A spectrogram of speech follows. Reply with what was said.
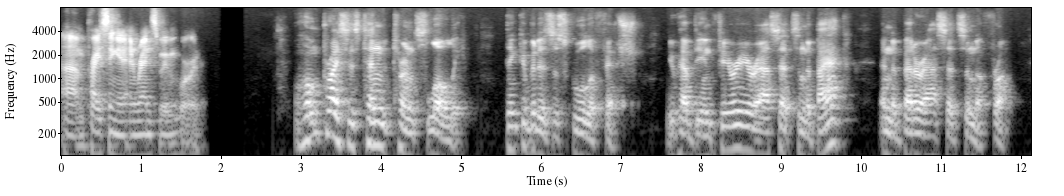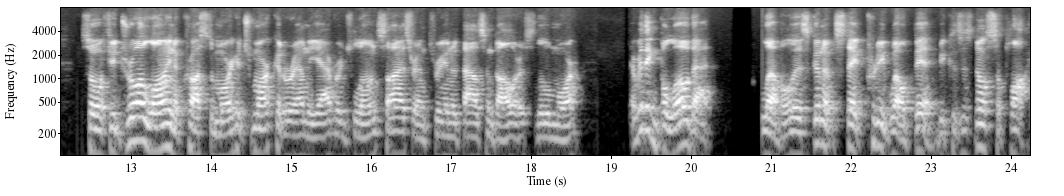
um, pricing and rents moving forward? Home prices tend to turn slowly. Think of it as a school of fish. You have the inferior assets in the back and the better assets in the front. So if you draw a line across the mortgage market around the average loan size, around $300,000, a little more, everything below that level is going to stay pretty well bid because there's no supply.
